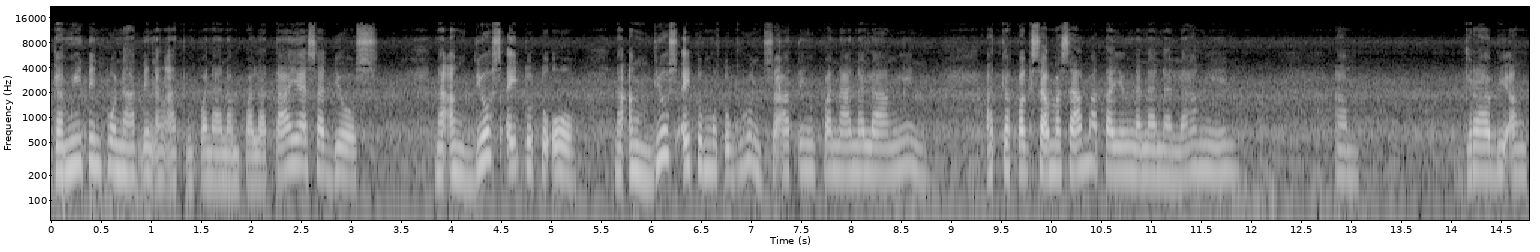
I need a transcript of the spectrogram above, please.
Gamitin po natin ang ating pananampalataya sa Diyos na ang Diyos ay totoo, na ang Diyos ay tumutugon sa ating pananalangin. At kapag sama-sama tayong nananalangin, um, grabe ang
